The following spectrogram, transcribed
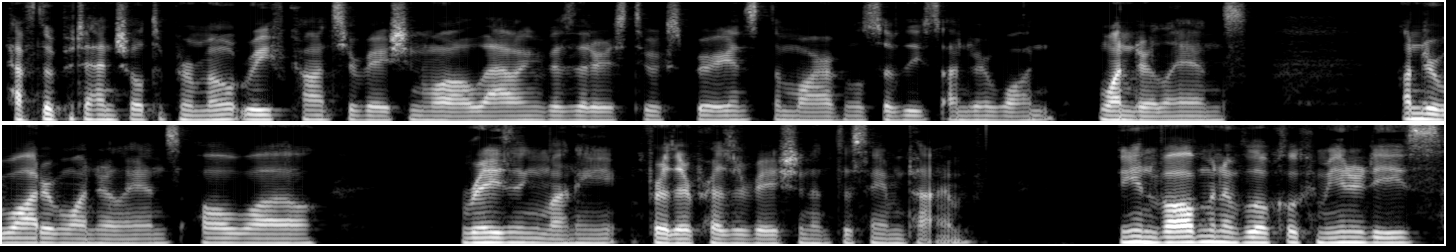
have the potential to promote reef conservation while allowing visitors to experience the marvels of these underwater wonderlands, underwater wonderlands, all while raising money for their preservation at the same time. The involvement of local communities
